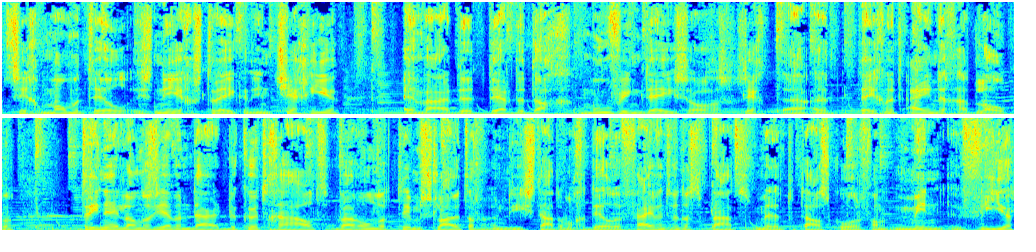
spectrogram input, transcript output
zich momenteel is neergestreken in Tsjechië... en waar de derde dag Moving Day, zoals gezegd, eh, tegen het einde gaat lopen. Drie Nederlanders die hebben daar de kut gehaald, waaronder Tim Sluiter... die staat op een gedeelde 25e plaats met een totaalscore van min 4...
